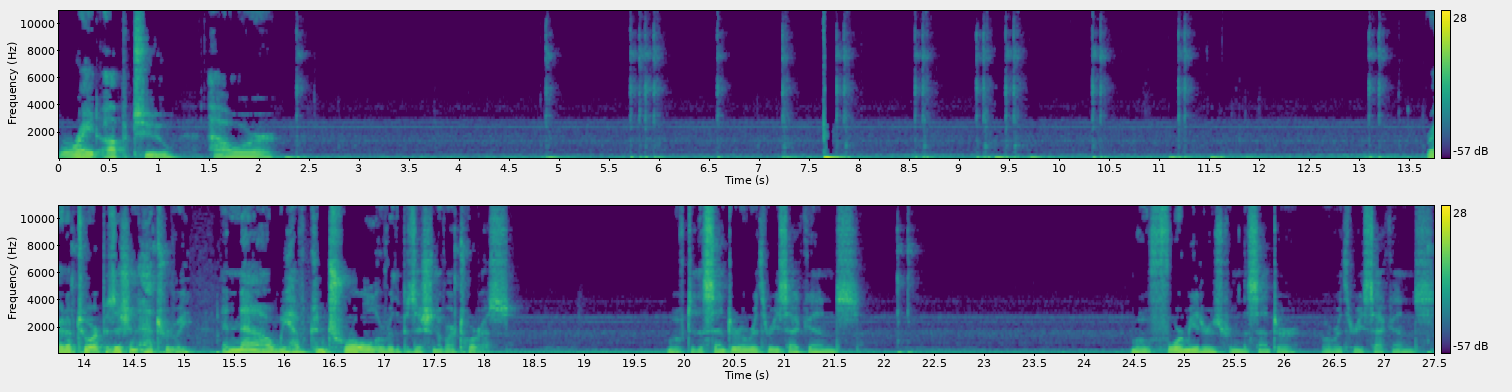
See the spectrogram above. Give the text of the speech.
right up to our right up to our position attrui, and now we have control over the position of our torus. Move to the center over three seconds. Move four meters from the center over three seconds.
